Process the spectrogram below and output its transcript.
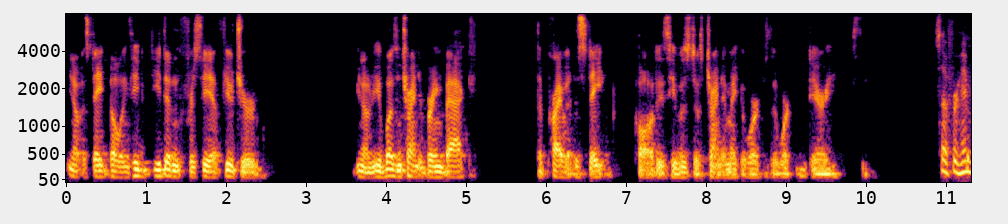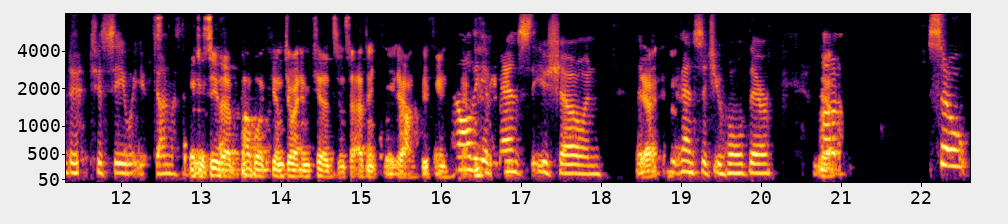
you know, estate buildings. He, he didn't foresee a future, you know, he wasn't trying to bring back the private estate qualities. He was just trying to make it work as a working dairy. So for him to, to see what you've done with But to see the public enjoy and kids and so I think, yeah, be fun. and all the events that you show and the Yeah. the events that you hold there. Yeah. Um, So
